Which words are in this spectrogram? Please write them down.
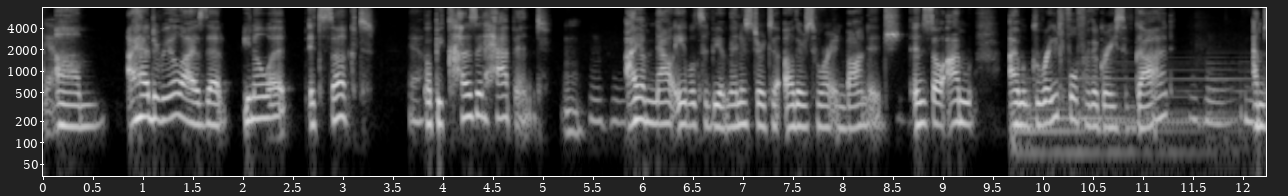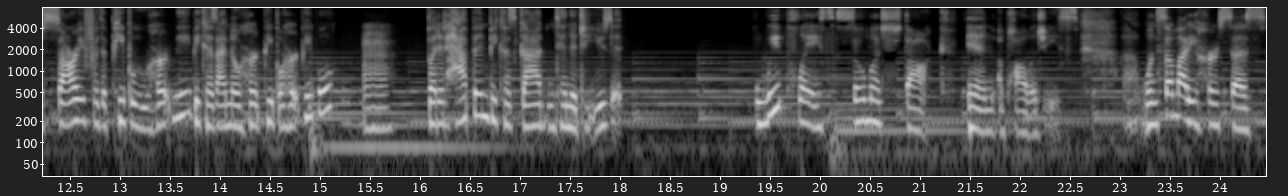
Yeah. Um, I had to realize that, you know what? It sucked. Yeah. But because it happened, mm. mm-hmm. I am now able to be a minister to others who are in bondage. And so I'm I'm grateful for the grace of God. Mm-hmm. I'm sorry for the people who hurt me because I know hurt people hurt people. Mm-hmm. But it happened because God intended to use it. We place so much stock in apologies. Uh, when somebody hurts us,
